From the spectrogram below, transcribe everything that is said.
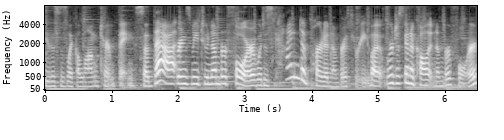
see this as like a long-term term thing. So that brings me to number four, which is kind of part of number three, but we're just gonna call it number four.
